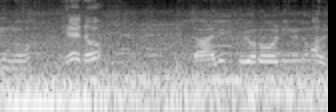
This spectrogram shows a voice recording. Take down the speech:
Yun oh. yan oh. Dali ni Kuya Ronnie na naman.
